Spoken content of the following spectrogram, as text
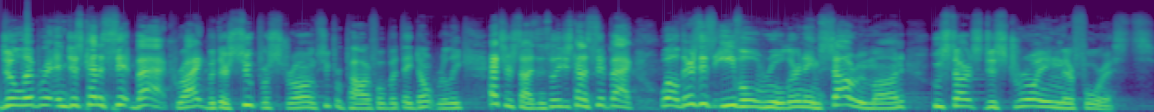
deliberate and just kind of sit back, right? But they're super strong, super powerful, but they don't really exercise. And so they just kind of sit back. Well, there's this evil ruler named Saruman who starts destroying their forests.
